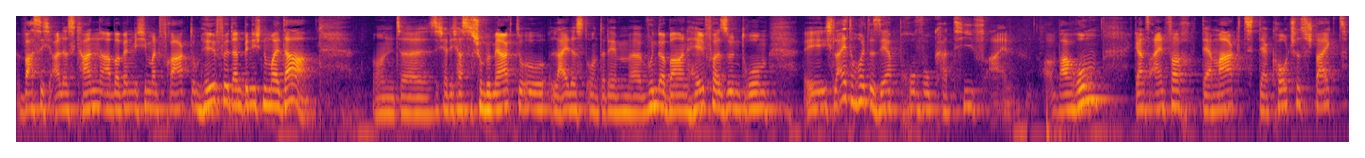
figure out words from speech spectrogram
was ich alles kann, aber wenn mich jemand fragt um Hilfe, dann bin ich nun mal da. Und äh, sicherlich hast du es schon bemerkt, du leidest unter dem äh, wunderbaren Helfersyndrom. Ich leite heute sehr provokativ ein. Warum? Ganz einfach, der Markt der Coaches steigt.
